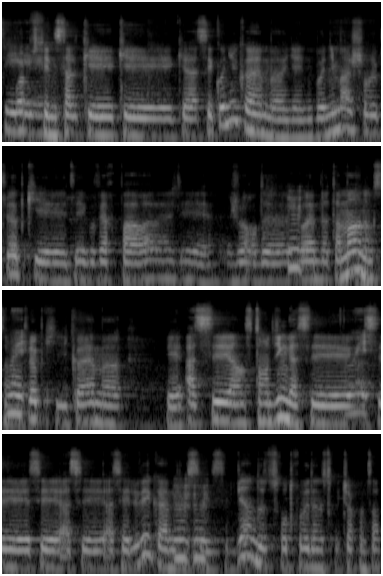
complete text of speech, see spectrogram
c'est. Ouais, une salle qui est, qui est- qui est assez connue quand même. Il y a une bonne image sur le club qui est été ouvert par euh, des joueurs de Mm. l'OM notamment. Donc c'est un club qui quand même euh, est assez un standing assez, Oui. assez, assez, assez, assez élevé quand même. Mm, mm. c'est c'est bien de se retrouver dans une structure comme ça.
